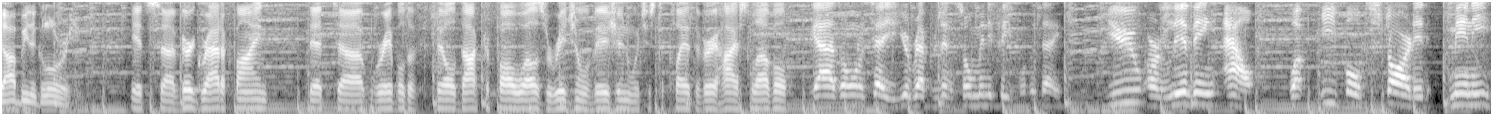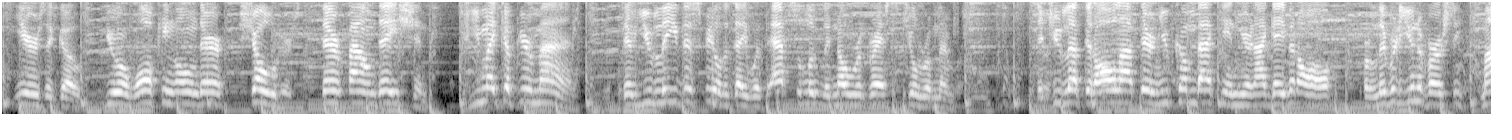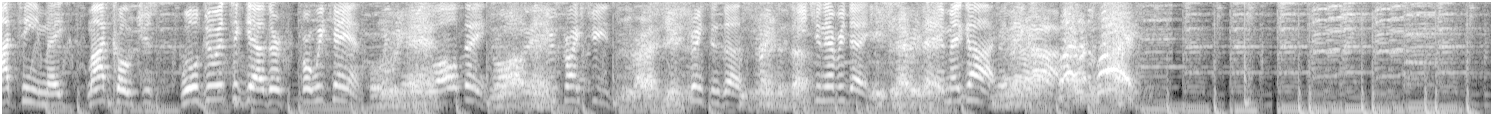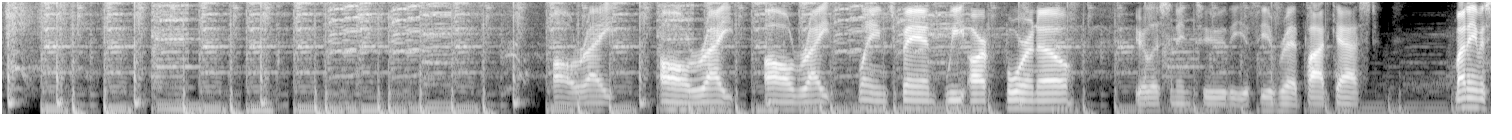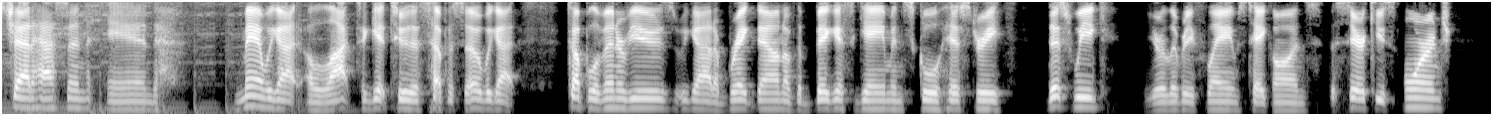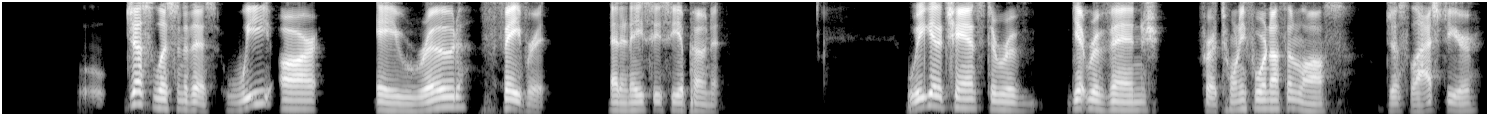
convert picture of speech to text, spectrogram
God be the glory. It's uh, very gratifying that uh, we're able to fulfill Dr. Falwell's original vision, which is to play at the very highest level. Guys, I want to tell you, you're representing so many people today. You are living out what people started many years ago. You are walking on their shoulders, their foundation. You make up your mind that you leave this field today with absolutely no regrets that you'll remember. That you left it all out there and you come back in here and I gave it all for Liberty University, my teammates, my coaches. We'll do it together for we can. For we can. Do all things. Do all things. Through Christ Jesus. Through Christ Who Jesus. strengthens us. Who strengthens us. Each and every day. Each and every day. And may God. And may God. Let us pray. All right, all right, all right, Flames fans. We are 4 0. You're listening to the Sea of Red podcast. My name is Chad Hassan, and man, we got a lot to get to this episode. We got a couple of interviews, we got a breakdown of the biggest game in school history. This week, your Liberty Flames take on the Syracuse Orange. Just listen to this. We are a road favorite at an ACC opponent. We get a chance to re- get revenge for a 24 nothing loss just last year.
